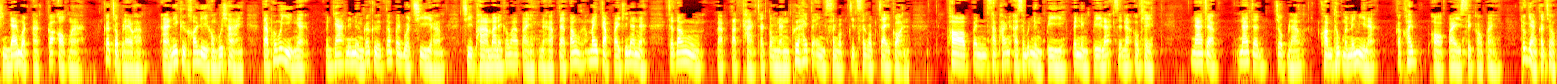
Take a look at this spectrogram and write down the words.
ทิ้งได้หมดอะก็ออกมาก็จบแล้วครับอ่านี่คือข้อดีของผู้ชาย แต่พวกผู้หญิงอะมันยากนิดนึงก็คือต้องไปบวชชีครับชีพามณ์อะไรก็ว่าไปนะครับ แต่ต้องไม่กลับไปที่นั่นนะจะต้องแบบตัดขาดจากตรงนั้น เพื่อให้ตัวเองสงบจิตสงบใจก่อน พอเป็นสักพักอะสมมติหนึ่งปี เป็นหนึ่งปีแล้วเสร็จแล้วโอเค น่าจะน่าจะจบแล้วความทุกข์มันไม่มีแล้วก็ค่อยออกไปศึกออกไป ทุกอย่างก็จบ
